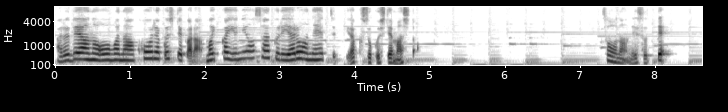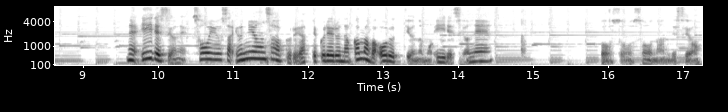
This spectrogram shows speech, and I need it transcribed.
パルデアの大穴攻略してからもう一回ユニオンサークルやろうねって約束してました。そうなんですって。ね、いいですよね。そういうさ、ユニオンサークルやってくれる仲間がおるっていうのもいいですよね。そうそうそうなんですよ。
